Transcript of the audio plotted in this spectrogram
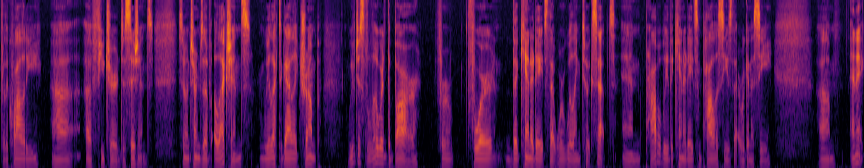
for the quality uh, of future decisions. So, in terms of elections, we elect a guy like Trump, we've just lowered the bar for for the candidates that we're willing to accept, and probably the candidates and policies that we're going to see. Um, and it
